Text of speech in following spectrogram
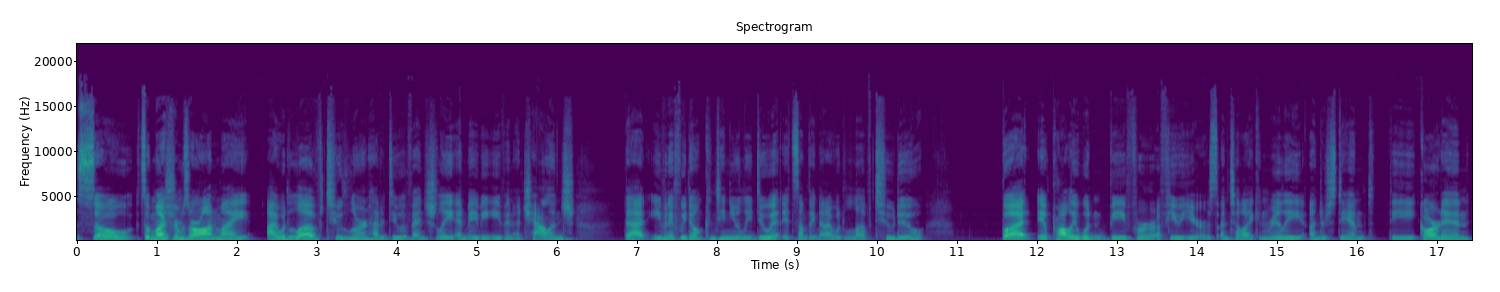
So so mushrooms are on my I would love to learn how to do eventually and maybe even a challenge that even if we don't continually do it, it's something that I would love to do. But it probably wouldn't be for a few years until I can really understand the garden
